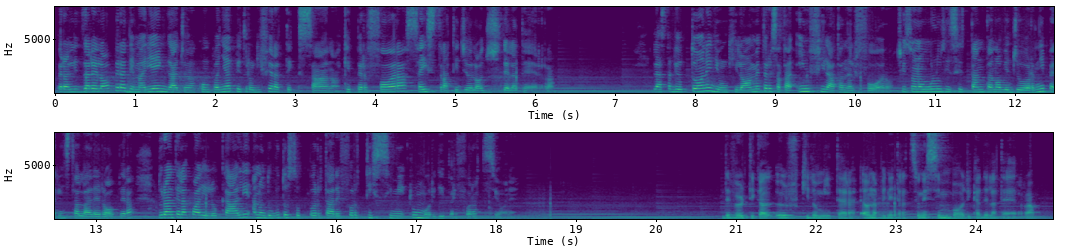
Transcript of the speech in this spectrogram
Per realizzare l'opera De Maria ingaggia una compagnia petrolifera texana che perfora sei strati geologici della Terra. La stadiottone di un chilometro è stata infilata nel foro. Ci sono voluti 79 giorni per installare l'opera, durante la quale i locali hanno dovuto sopportare fortissimi rumori di perforazione. The Vertical Earth Kilometer è una penetrazione simbolica della Terra.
